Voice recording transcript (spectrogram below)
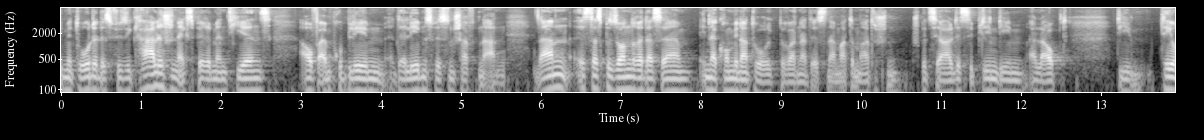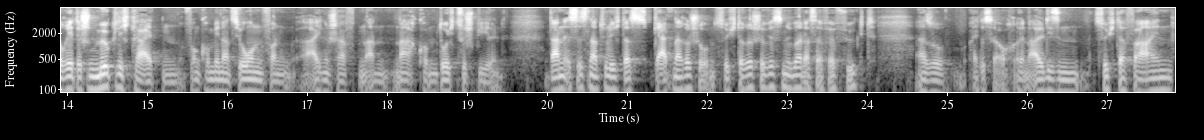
die Methode des physikalischen Experimentierens auf ein Problem der Lebenswissenschaften an. Dann ist das Besondere, dass er in der Kombinatorik bewandert ist, einer mathematischen Spezialdisziplin, die ihm erlaubt, die theoretischen Möglichkeiten von Kombinationen von Eigenschaften an Nachkommen durchzuspielen. Dann ist es natürlich das gärtnerische und züchterische Wissen, über das er verfügt. Also er ist ja auch in all diesen Züchtervereinen.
